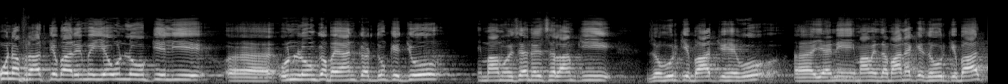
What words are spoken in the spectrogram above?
उन अफराद के बारे में या उन लोगों के लिए आ, उन लोगों का बयान कर दूँ कि जो इमाम हुसैन सलाम की जहूर के बाद जो है वो यानी इमाम ज़माना के जहूर के बाद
